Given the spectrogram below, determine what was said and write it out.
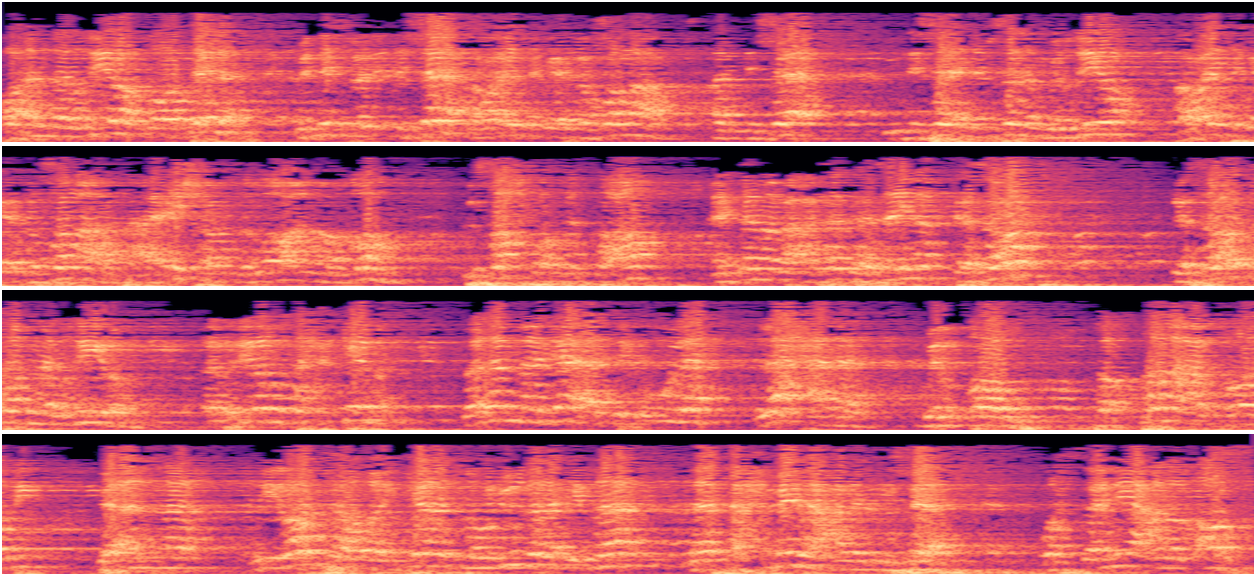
وأن الغيرة قاتلة. بالنسبة للنساء رأيت كيف صنع النساء؟ النساء نفسنا بالغيرة. رأيت كيف صنعت عائشة رضي الله عنها الله بصحبة الطعام. عندما بعثتها زينب كسرت كسرتها من الغيرة الغيرة متحكمة. فلما جاءت الأولى لحنت بالقول فاقتنع القاضي بأن غيرتها وإن كانت موجودة لكنها لا تحملها على النساء. والثانية على الأصل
